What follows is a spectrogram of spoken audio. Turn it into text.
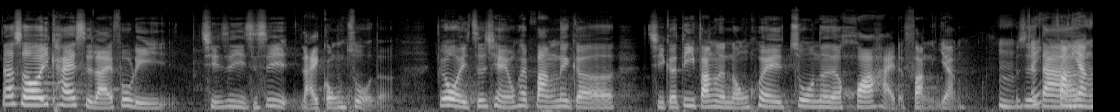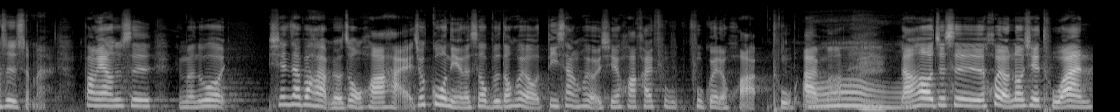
那时候一开始来富里，其实也只是来工作的，因为我之前会帮那个几个地方的农会做那个花海的放样。嗯，就是放样是什么？放样就是你们如果。现在不知道有没有这种花海，就过年的时候不是都会有地上会有一些花开富富贵的花图案吗？然后就是会有那些图案，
